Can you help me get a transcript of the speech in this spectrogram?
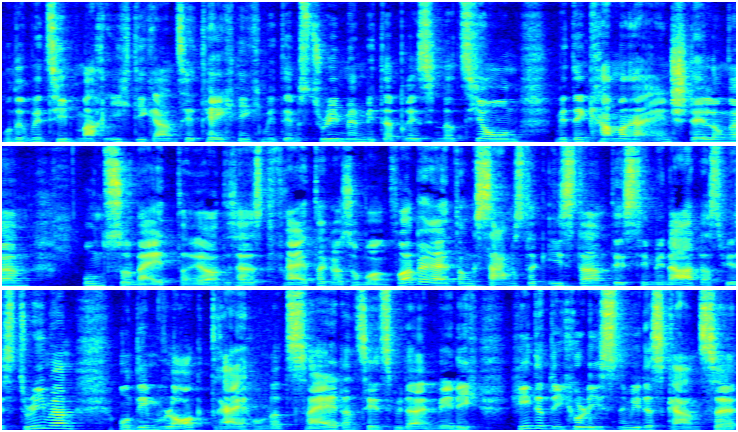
Und im Prinzip mache ich die ganze Technik mit dem Streamen, mit der Präsentation, mit den Kameraeinstellungen und so weiter. Ja, das heißt, Freitag, also morgen Vorbereitung, Samstag ist dann das Seminar, das wir streamen und im Vlog 302, dann seht ihr wieder ein wenig hinter die Kulissen, wie das ganze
